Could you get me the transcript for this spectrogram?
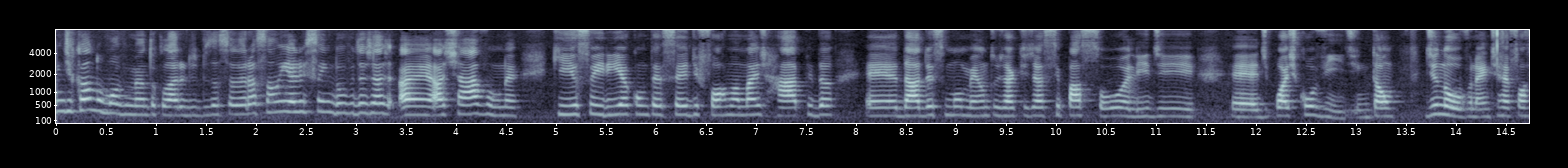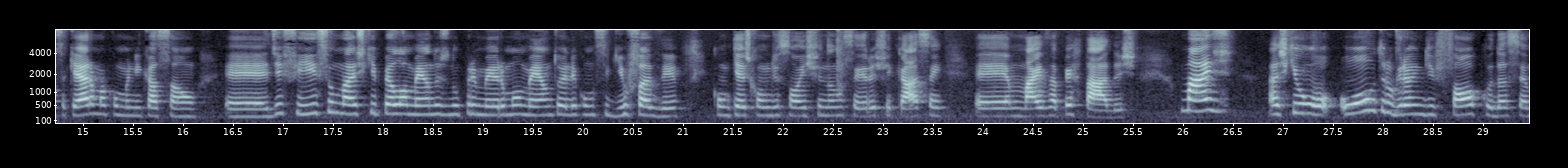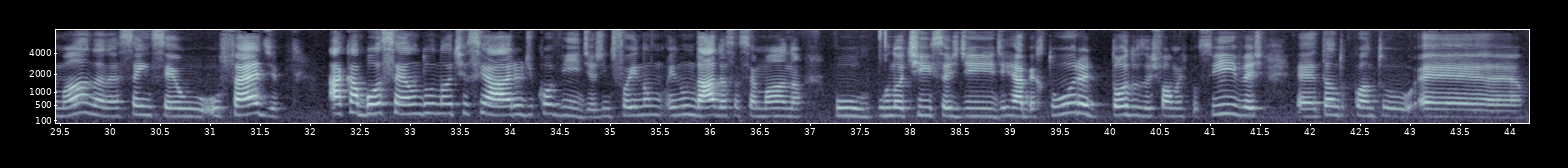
indicando um movimento claro de desaceleração e eles sem dúvida já é, achavam né, que isso iria acontecer de forma mais rápida, é, dado esse momento, já que já se passou ali de, é, de pós-Covid. Então, de novo, né, a gente reforça que era uma comunicação é, difícil, mas que pelo menos no primeiro momento ele conseguiu fazer com que as condições financeiras ficassem é, mais apertadas. Mas acho que o, o, outro grande foco da semana, né, sem ser o, o Fed, acabou sendo o noticiário de Covid. A gente foi inundado essa semana por, por notícias de, de, reabertura de todas as formas possíveis, é, tanto quanto é,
